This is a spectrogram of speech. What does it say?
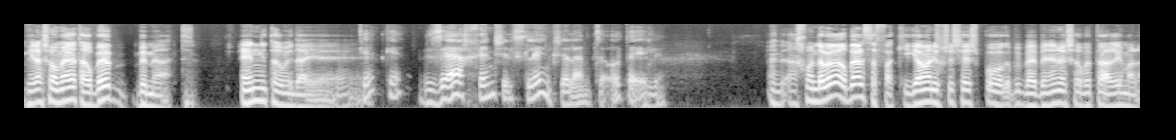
מילה שאומרת הרבה במעט. אין יותר מדי... אה, כן, כן. וזה החן של סלנג, של ההמצאות האלה. אנחנו נדבר הרבה על שפה, כי גם אני חושב שיש פה, בינינו יש הרבה פערים על.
